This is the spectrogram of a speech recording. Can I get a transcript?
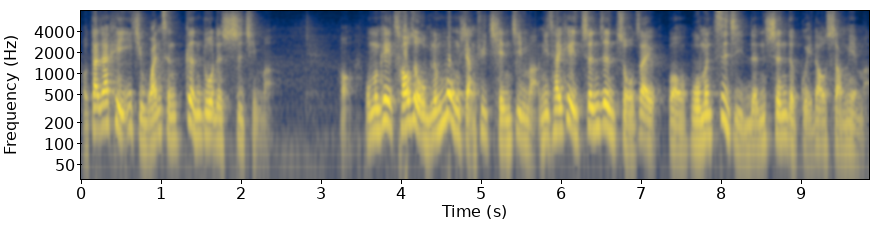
哦，大家可以一起完成更多的事情嘛，哦，我们可以朝着我们的梦想去前进嘛，你才可以真正走在哦我们自己人生的轨道上面嘛，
